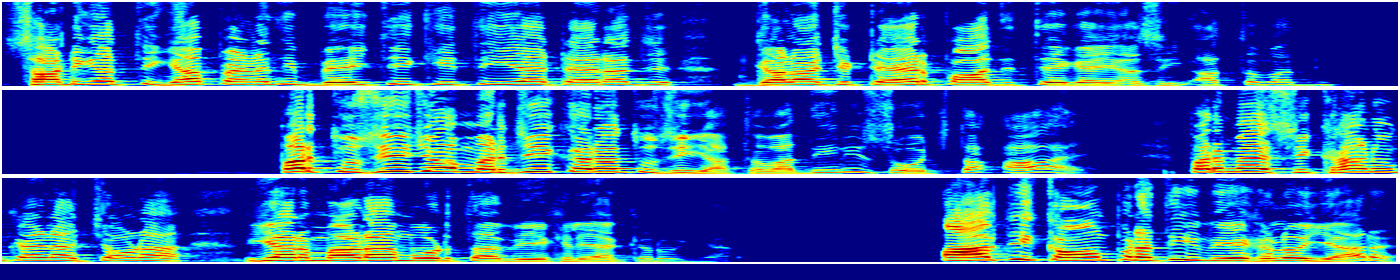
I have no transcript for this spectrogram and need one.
ਸਾਡੀਆਂ ਧੀਆਂ ਭੈਣਾਂ ਦੀ ਬੇਇੱਜ਼ਤੀ ਕੀਤੀ ਹੈ, ਟਾਇਰਾਂ 'ਚ, ਗਲਾਂ 'ਚ ਟਾਇਰ ਪਾ ਦਿੱਤੇ ਗਏ, ਅਸੀਂ ਅੱਤਵਾਦੀ। ਪਰ ਤੁਸੀਂ ਜੋ ਮਰਜ਼ੀ ਕਰੋ, ਤੁਸੀਂ ਅੱਤਵਾਦੀ ਨਹੀਂ, ਸੋਚ ਤਾਂ ਆ ਹੈ। ਪਰ ਮੈਂ ਸਿੱਖਾਂ ਨੂੰ ਕਹਿਣਾ ਚਾਹਣਾ ਯਾਰ ਮਾੜਾ ਮੋੜ ਤਾਂ ਵੇਖ ਲਿਆ ਕਰੋ ਯਾਰ। ਆਪਦੀ ਕੌਮ ਪ੍ਰਤੀ ਵੇਖ ਲਓ ਯਾਰ।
